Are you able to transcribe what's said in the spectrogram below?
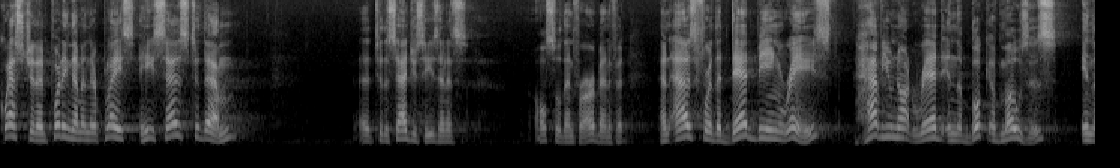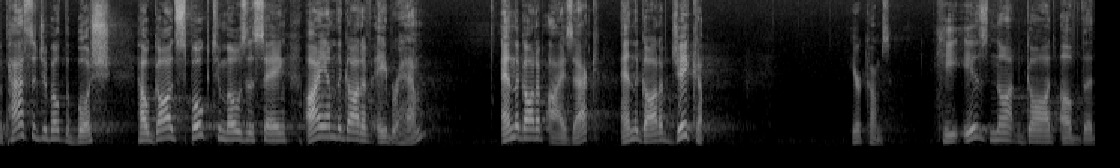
question and putting them in their place, he says to them, uh, to the Sadducees, and it's also then for our benefit, and as for the dead being raised, have you not read in the book of Moses, in the passage about the bush, how God spoke to Moses, saying, I am the God of Abraham, and the God of Isaac, and the God of Jacob? Here comes. He is not God of the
